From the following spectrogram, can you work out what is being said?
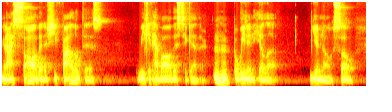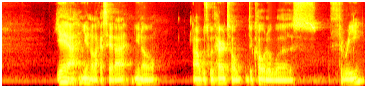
And I saw that if she followed this, we could have all this together. But we didn't heal up, you know. So, yeah, you know, like I said, I, you know, I was with her till Dakota was three.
